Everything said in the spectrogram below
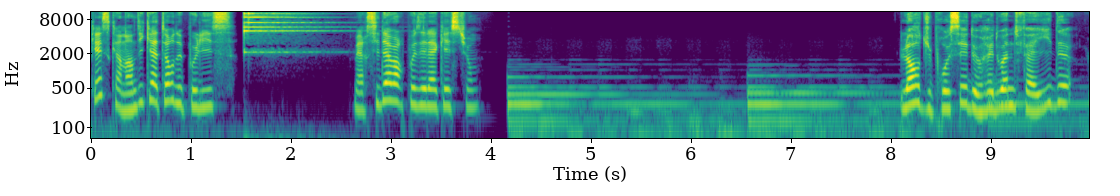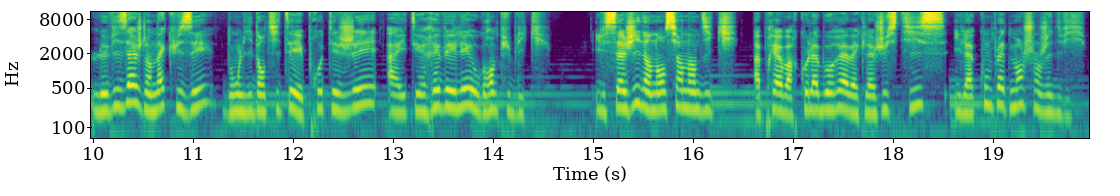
Qu'est-ce qu'un indicateur de police? Merci d'avoir posé la question. Lors du procès de Redouane Faïd, le visage d'un accusé, dont l'identité est protégée, a été révélé au grand public. Il s'agit d'un ancien indique. Après avoir collaboré avec la justice, il a complètement changé de vie.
